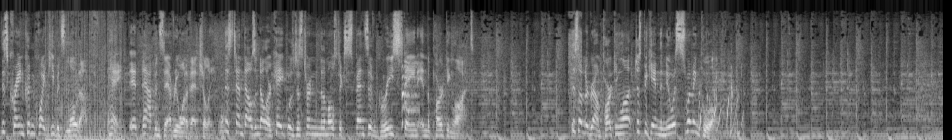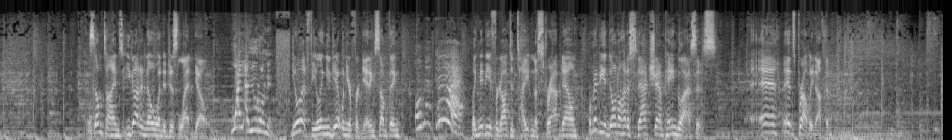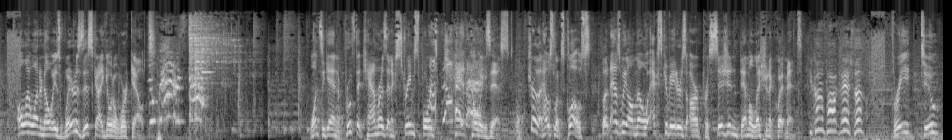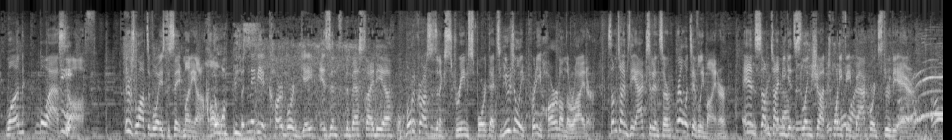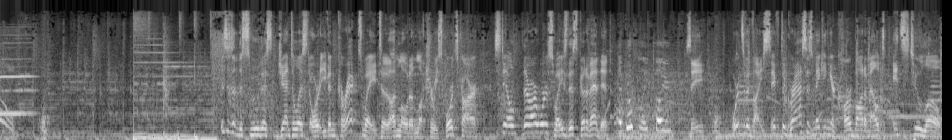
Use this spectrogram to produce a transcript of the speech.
This crane couldn't quite keep its load up. Hey, it happens to everyone eventually. This $10,000 cake was just turned into the most expensive grease stain in the parking lot. This underground parking lot just became the newest swimming pool. Sometimes you gotta know when to just let go. Why are you running? You know that feeling you get when you're forgetting something? Oh my god. Like maybe you forgot to tighten a strap down, or maybe you don't know how to stack champagne glasses. Eh, it's probably nothing. All I want to know is where does this guy go to work out? You better stop. Once again, proof that cameras and extreme sports can't coexist. Sure, that house looks close, but as we all know, excavators are precision demolition equipment. You can't park this, huh? Three, two, one, blast hmm. off. There's lots of ways to save money on a home, don't want peace. but maybe a cardboard gate isn't the best idea. Motocross is an extreme sport that's usually pretty hard on the rider. Sometimes the accidents are relatively minor, and sometimes you get slingshot 20 feet backwards through the air. Oh! This isn't the smoothest, gentlest, or even correct way to unload a luxury sports car. Still, there are worse ways this could have ended. I broke my tire. See? Words of advice if the grass is making your car bottom out, it's too low.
